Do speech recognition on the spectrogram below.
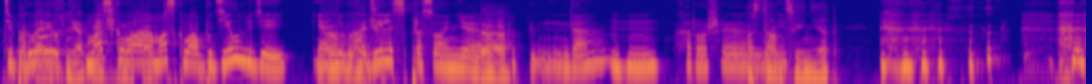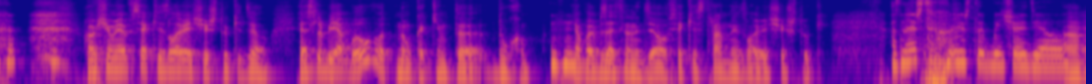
Типа говорил, не Москва. Москва будил людей, и Да, они выходили ночью. с просонья. Да. Да, мгм. хорошее. А станции нет. В общем, я всякие зловещие штуки делал. Если бы я был вот, ну, каким-то духом, я бы обязательно делал всякие странные зловещие штуки. А знаешь, что, что бы еще делала? А,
